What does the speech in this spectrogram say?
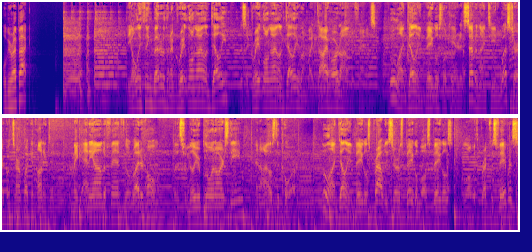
We'll be right back. The only thing better than a great Long Island deli is a great Long Island deli run by die-hard Islander fans. Blue Line Deli and Bagels located at 719 West Jericho Turnpike in Huntington will make any Islander fan feel right at home with its familiar blue and orange theme and Isles decor. Blue Line Deli and Bagels proudly serves Bagel Boss bagels along with breakfast favorites,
